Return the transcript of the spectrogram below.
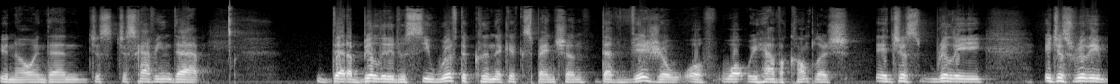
you know, and then just just having that that ability to see with the clinic expansion that visual of what we have accomplished, it just really it just really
